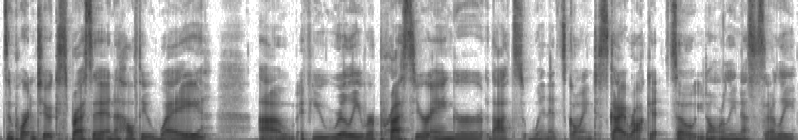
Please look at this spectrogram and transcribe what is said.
it's important to express it in a healthy way. Um, if you really repress your anger, that's when it's going to skyrocket. So you don't really necessarily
